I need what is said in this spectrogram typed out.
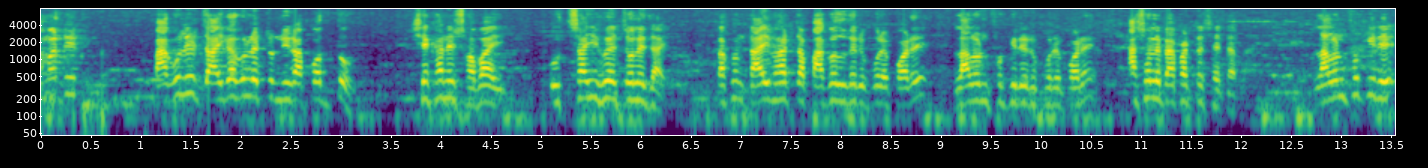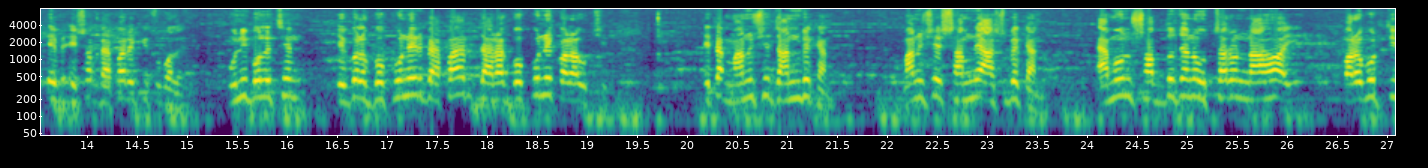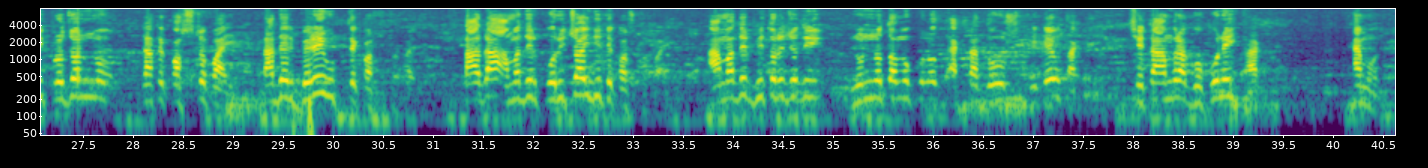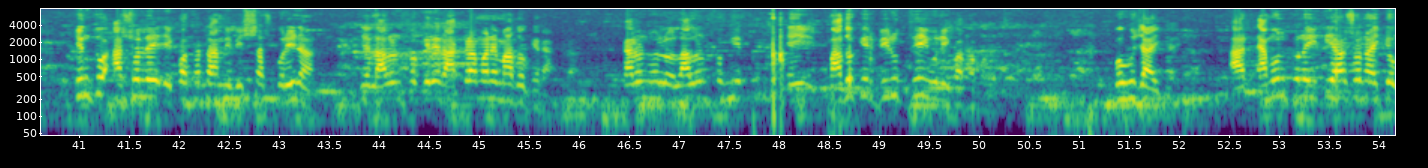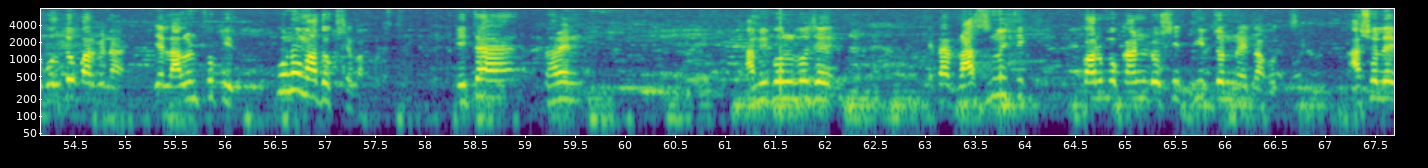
আমাদের পাগলের জায়গাগুলো একটু নিরাপদ তো, সেখানে সবাই উৎসাহী হয়ে চলে যায়। তখন দায়ভারটা পাগলদের উপরে পড়ে, লালন ফকিরের উপরে পড়ে। আসলে ব্যাপারটা সেটা না। লালন ফকির এসব ব্যাপারে কিছু বলেন। উনি বলেছেন, এগুলো গোপনের ব্যাপার, যারা গোপনে করা উচিত। এটা মানুষে জানবে কেন? মানুষের সামনে আসবে কেন? এমন শব্দ যেন উচ্চারণ না হয়, পরবর্তী প্রজন্ম যাতে কষ্ট পায়। তাদের বেড়ে উঠতে কষ্ট হয় তারা আমাদের পরিচয় দিতে কষ্ট পায়। আমাদের ভিতরে যদি ন্যূনতম কোনো একটা দোষ থেকেও থাকে, সেটা আমরা গোপনেই থাকি, এমন। কিন্তু আসলে এ কথাটা আমি বিশ্বাস করি না যে লালন ফকিরের আঁকড়া মানে মাদকের আঁকড়া কারণ হলো, লালন ফকির এই মাদকের বিরুদ্ধেই উনি কথা বলেছেন। বহু জায়গায়। আর এমন কোনো ইতিহাসও নাই, কেউ বলতেও পারবে না যে লালন ফকির কোনো মাদক সেবা করেছে এটা ধরেন, আমি বলব যে এটা রাজনৈতিক কর্মকাণ্ড সিদ্ধির জন্য এটা হচ্ছে। আসলে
